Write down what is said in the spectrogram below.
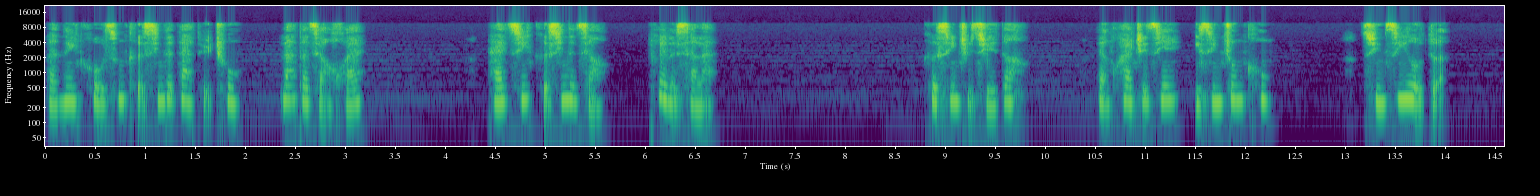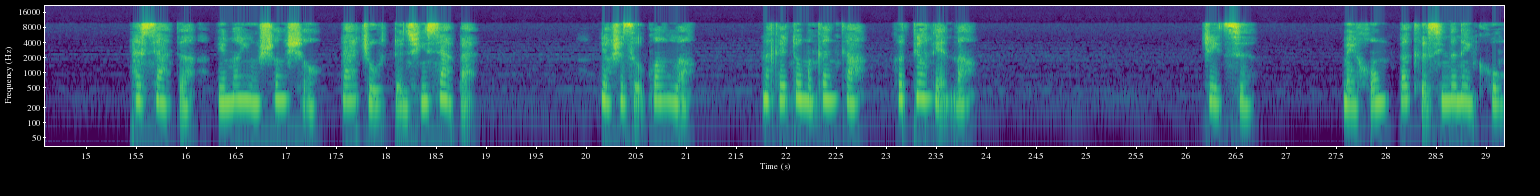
把内裤从可心的大腿处拉到脚踝，抬起可心的脚，退了下来。可心只觉得两胯之间已经中空，裙子又短，她吓得连忙用双手拉住短裙下摆。要是走光了，那该多么尴尬和丢脸呢？这次，美红把可心的内裤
